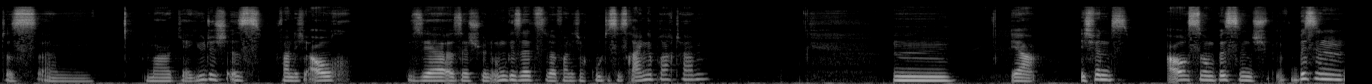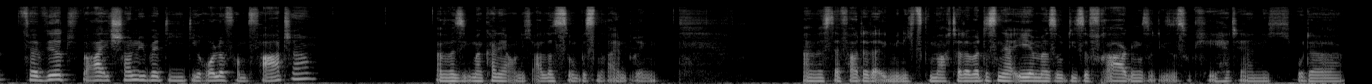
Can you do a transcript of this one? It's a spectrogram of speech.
dass ähm, Mark ja jüdisch ist, fand ich auch sehr, sehr schön umgesetzt. Da fand ich auch gut, dass sie es reingebracht haben. Mm, ja, ich finde auch so ein bisschen, bisschen verwirrt war ich schon über die, die Rolle vom Vater. Aber man kann ja auch nicht alles so ein bisschen reinbringen. Aber dass der Vater da irgendwie nichts gemacht hat. Aber das sind ja eh immer so diese Fragen, so dieses, okay, hätte er nicht. Oder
